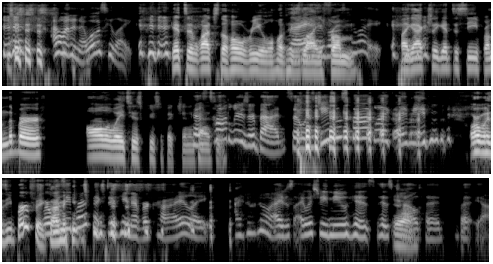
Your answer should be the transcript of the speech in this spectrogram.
I want to know what was he like. get to watch the whole reel of his Right? life Like, what was from like? like actually get to see from the birth all the way to his crucifixion Because of see. toddlers are bad. So was Jesus bad? Like, I mean, Or was he perfect? or was I mean, he perfect? Did he never cry? Like, I don't know. I just, I wish we knew his his Yeah. childhood. But yeah.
